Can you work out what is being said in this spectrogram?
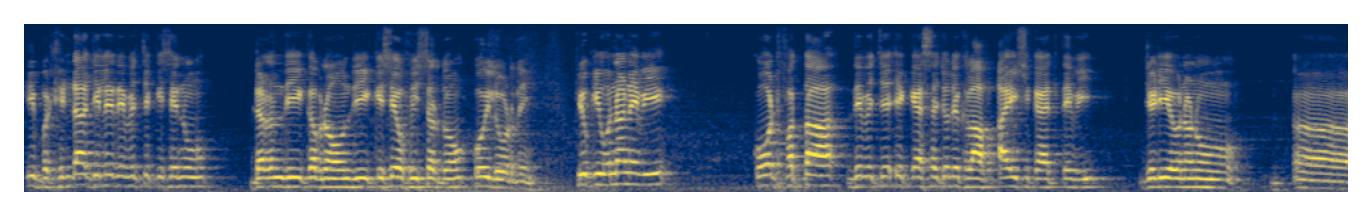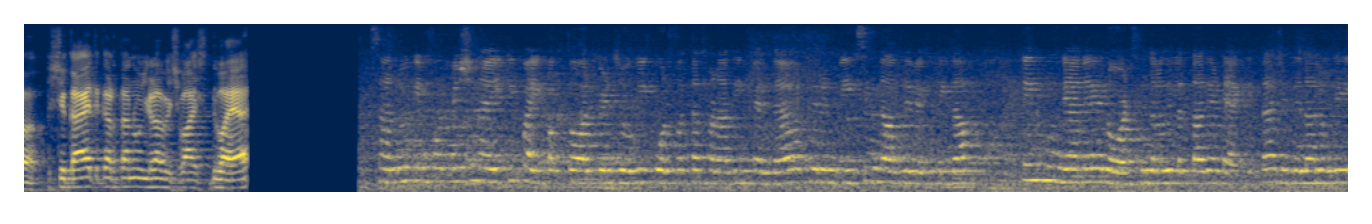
ਕਿ ਬਠਿੰਡਾ ਜ਼ਿਲ੍ਹੇ ਦੇ ਵਿੱਚ ਕਿਸੇ ਨੂੰ ਡਰਨ ਦੀ, ਘਬਰਾਉਣ ਦੀ ਕਿਸੇ ਅਫੀਸਰ ਤੋਂ ਕੋਈ ਲੋੜ ਨਹੀਂ। ਕਿਉਂਕਿ ਉਹਨਾਂ ਨੇ ਵੀ ਕੋਟ ਫੱਤਾ ਦੇ ਵਿੱਚ ਇੱਕ ਐਸਐਚਓ ਦੇ ਖਿਲਾਫ ਆਈ ਸ਼ਿਕਾਇਤ ਤੇ ਵੀ ਜਿਹੜੀ ਉਹਨਾਂ ਨੂੰ ਸ਼ਿਕਾਇਤਕਰਤਾ ਨੂੰ ਜਿਹੜਾ ਵਿਸ਼ਵਾਸ ਦਿਵਾਇਆ ਸਾਨੂੰ ਇੱਕ ਇਨਫੋਰਮੇਸ਼ਨ ਆਈ ਕਿ ਭਾਈ ਬਖਤੌਰ ਪਿੰਡ ਜੋ ਕਿ ਕੋਟਫੱਤਾ ਥਾਣਾ ਅਧੀਨ ਪੈਂਦਾ ਹੈ ਉੱਥੇ ਰਣਵੀਰ ਸਿੰਘ ਨਾਮ ਦੇ ਵਿਅਕਤੀ ਦਾ ਤਿੰਨ ਮੁੰਡਿਆਂ ਨੇ ਰੋਡਸ ਦੇ ਨਾਲ ਉਹਦੀ ਲੱਤਾਂ ਤੇ ਅਟੈਕ ਕੀਤਾ, ਜਿਹਦੇ ਨਾਲ ਉਹਦੀ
